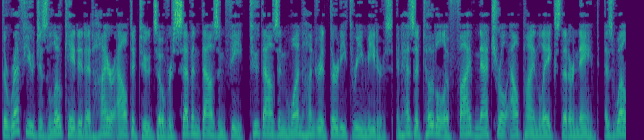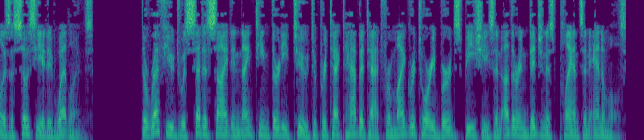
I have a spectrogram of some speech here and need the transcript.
The refuge is located at higher altitudes over 7,000 feet meters and has a total of five natural alpine lakes that are named, as well as associated wetlands. The refuge was set aside in 1932 to protect habitat for migratory bird species and other indigenous plants and animals.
